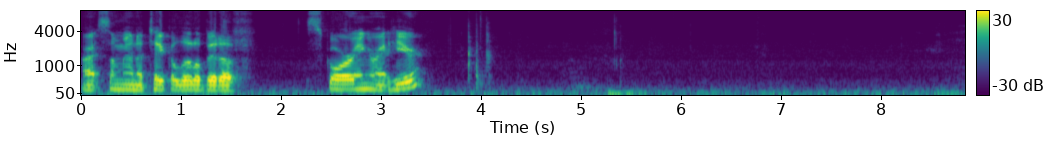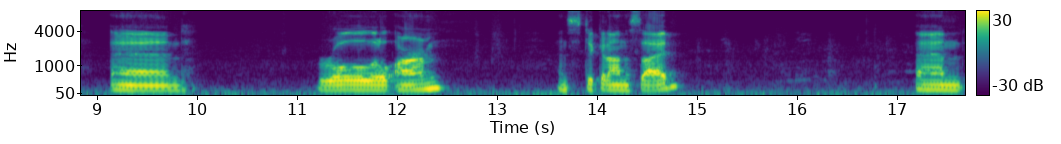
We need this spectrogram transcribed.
All right, so I'm going to take a little bit of scoring right here. And roll a little arm and stick it on the side and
